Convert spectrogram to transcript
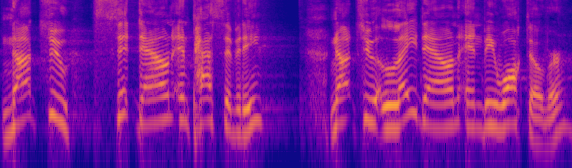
Not to sit down in passivity not to lay down and be walked over.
